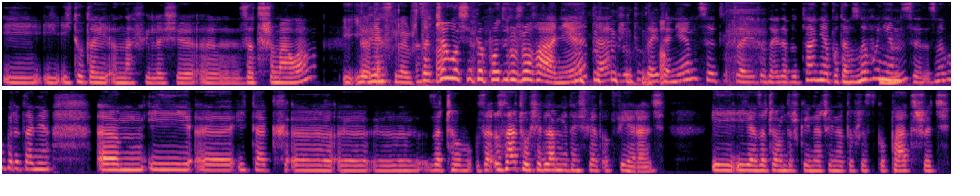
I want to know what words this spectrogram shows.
I, i, I tutaj na chwilę się e, zatrzymałam. I ile ta Więc chwila już trwa? zaczęło się to podróżowanie, tak, że tutaj No. te Niemcy, tutaj, tutaj ta Brytania, potem znowu Mhm. Niemcy, znowu Brytania. Em, I, e, i tak e, e, zaczął, za, zaczął się dla mnie ten świat otwierać. I, I ja zaczęłam troszkę inaczej na to wszystko patrzeć.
